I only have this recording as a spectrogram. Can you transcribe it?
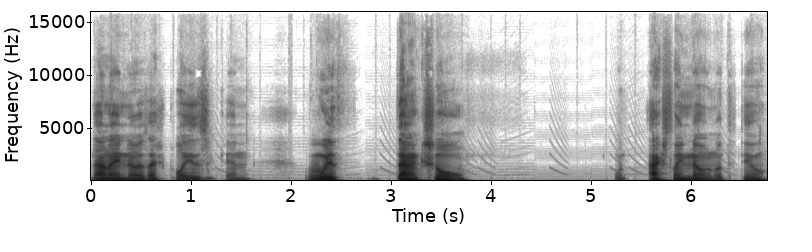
Now that I know is I should play this again with the actual actually knowing what to do.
